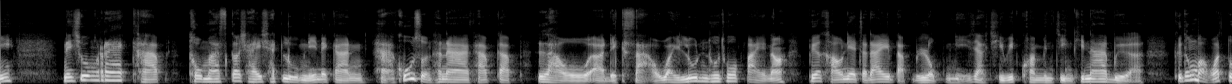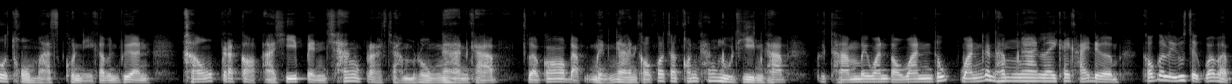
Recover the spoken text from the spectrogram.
ในช่วงแรกครับโทมัสก็ใช้แชทลูมนี้ในการหาคู่สนทนาครับกับเหล่าเด็กสาววัยรุ่นทั่วๆไปเนาะเพื่อเขาเนี่ยจะได้แบบหลบหนีจากชีวิตความเป็นจริงที่น่าเบื่อ คือต้องบอกว่าตัวโทมัสคนนี้ครับเพื่อนๆเขาประกอบอาชีพเป็นช่างประจำโรงงานครับ แล้วก็แบบเหมือนงานเขาก็จะค่อนข้างรูทีนครับ คือทำไปวันต่อวันทุกวันก็ทำงานอะไรคล้าย ๆ เดิม เขาก็เลยรู้สึกว่าแบบ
